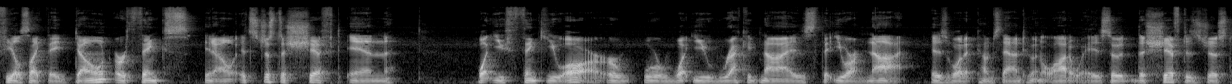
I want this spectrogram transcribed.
feels like they don't or thinks, you know, it's just a shift in what you think you are or or what you recognize that you are not is what it comes down to in a lot of ways. So the shift is just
